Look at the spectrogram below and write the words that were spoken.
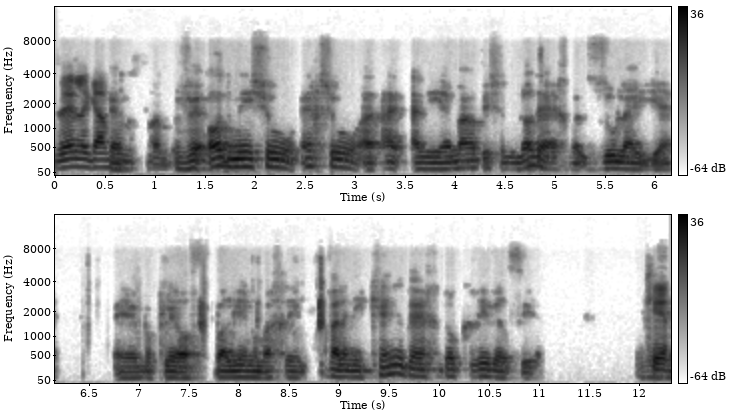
זה לגמרי כן. נכון. ועוד מישהו, איכשהו, אני אמרתי שאני לא יודע איך, אבל זולה יהיה אה, בפלייאוף, ברגעים המאוחרים, אבל אני כן יודע איך דוק ריברס יהיה. כן.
